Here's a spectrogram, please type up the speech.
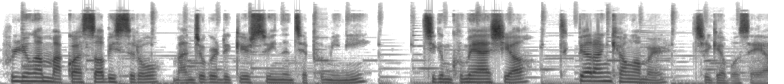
훌륭한 맛과 서비스로 만족을 느낄 수 있는 제품이니 지금 구매하시어 특별한 경험을 즐겨보세요.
